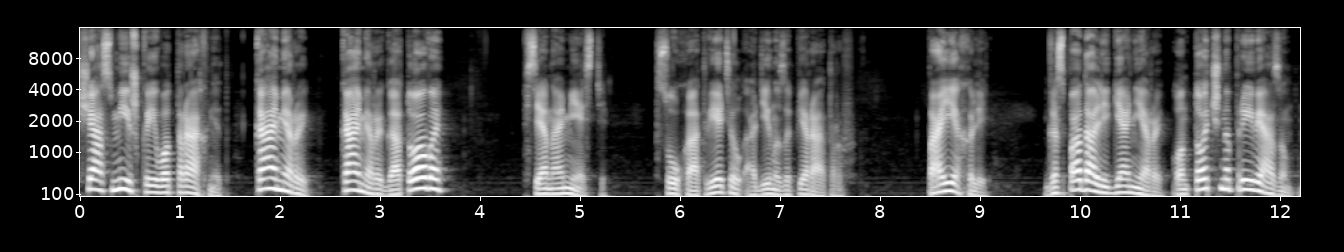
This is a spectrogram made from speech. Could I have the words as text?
Сейчас Мишка его трахнет! Камеры! Камеры готовы?» «Все на месте», – сухо ответил один из операторов. «Поехали! Господа легионеры, он точно привязан?»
